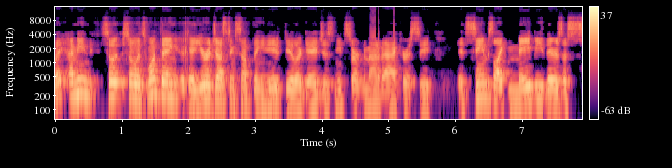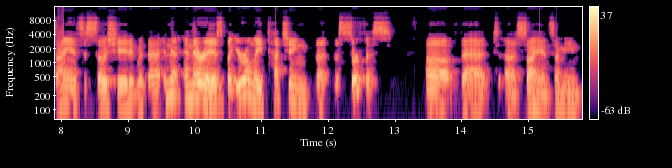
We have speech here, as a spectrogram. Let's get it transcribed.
but I mean, so so it's one thing. Okay, you're adjusting something. You need feeler gauges. Need certain amount of accuracy. It seems like maybe there's a science associated with that, and there and there is, but you're only touching the the surface of that uh, science. I mean,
